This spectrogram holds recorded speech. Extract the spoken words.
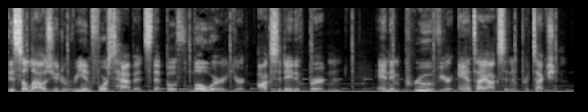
this allows you to reinforce habits that both lower your oxidative burden and improve your antioxidant protection.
